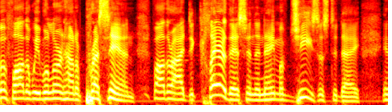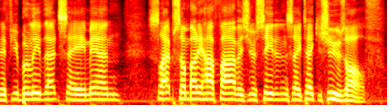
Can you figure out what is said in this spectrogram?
but Father, we will learn how to press in. Father, I declare this in the name of Jesus today. And if you believe that, say amen. Slap somebody high five as you're seated and say, take your shoes off.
